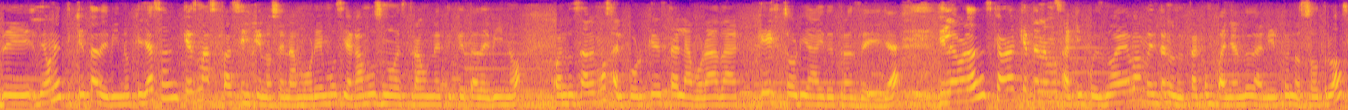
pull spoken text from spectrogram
de, de, una etiqueta de vino, que ya saben que es más fácil que nos enamoremos y hagamos nuestra una etiqueta de vino cuando sabemos el por qué está elaborada, qué historia hay detrás de ella. Y la verdad es que ahora que tenemos aquí, pues nuevamente nos está acompañando Daniel con nosotros,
